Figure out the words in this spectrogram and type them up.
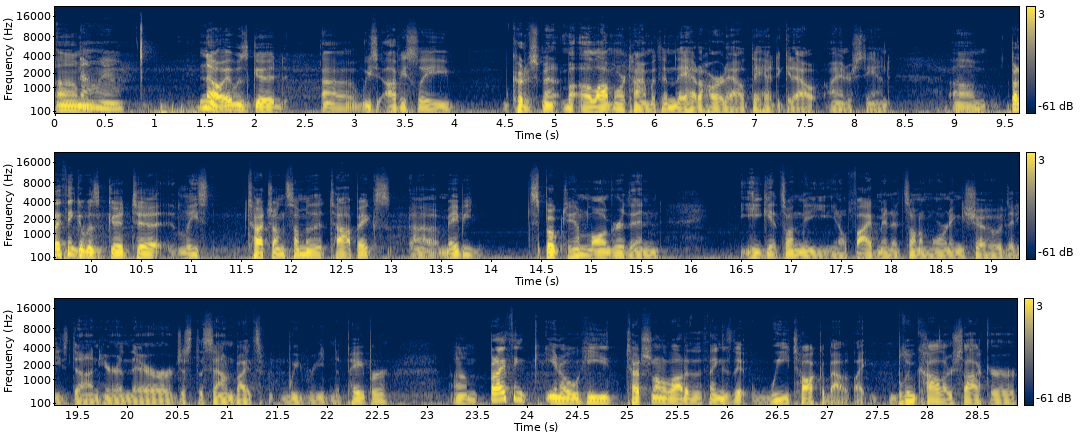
Um, Oh yeah. No, it was good. Uh, we obviously could have spent a lot more time with him. They had a hard out. They had to get out. I understand. Um, but I think it was good to at least touch on some of the topics. Uh, maybe spoke to him longer than he gets on the you know five minutes on a morning show that he's done here and there, or just the sound bites we read in the paper. Um, but I think you know he touched on a lot of the things that we talk about, like blue collar soccer,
